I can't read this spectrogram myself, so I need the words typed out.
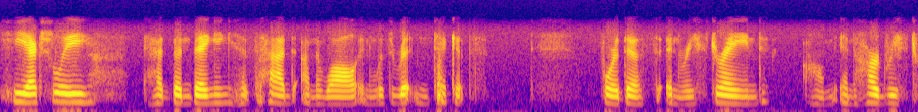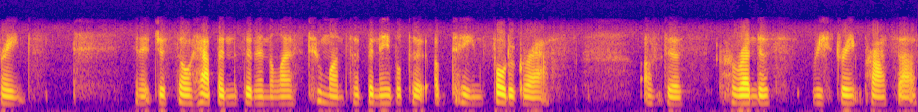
He actually had been banging his head on the wall and was written tickets for this and restrained um, in hard restraints. And it just so happens that in the last two months I've been able to obtain photographs of this horrendous restraint process.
